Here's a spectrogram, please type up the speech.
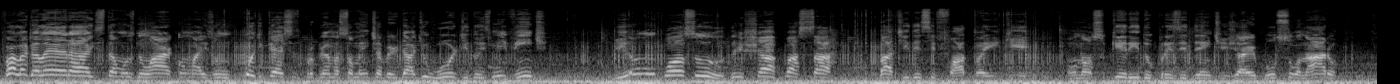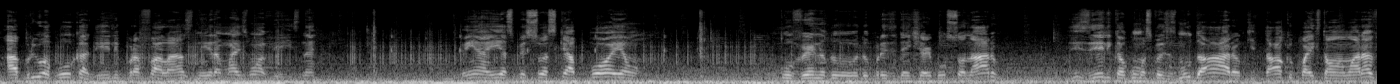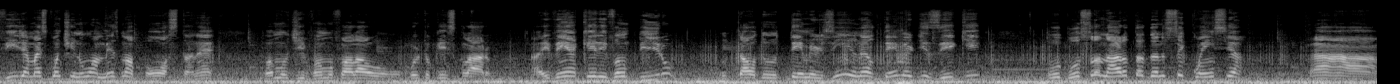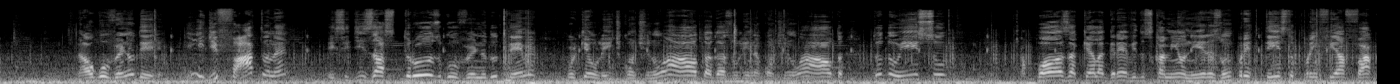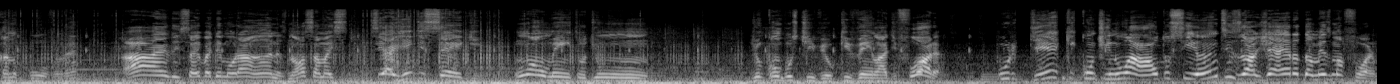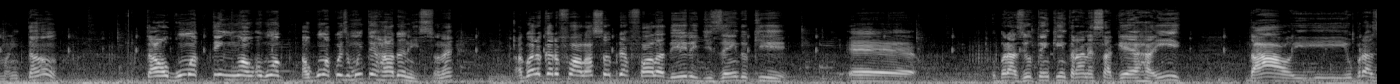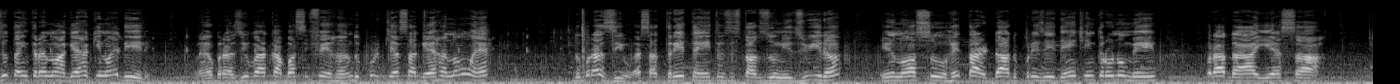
Fala galera, estamos no ar com mais um podcast do programa Somente a Verdade World 2020 e eu não posso deixar passar batido esse fato aí que o nosso querido presidente Jair Bolsonaro abriu a boca dele para falar asneira mais uma vez, né? Tem aí as pessoas que apoiam o governo do, do presidente Jair Bolsonaro Diz ele que algumas coisas mudaram, que tal, que o país está uma maravilha, mas continua a mesma aposta, né? Vamos, de, vamos falar o português claro. Aí vem aquele vampiro, o tal do Temerzinho, né? O Temer dizer que o Bolsonaro tá dando sequência a, ao governo dele. E de fato, né? Esse desastroso governo do Temer, porque o leite continua alto, a gasolina continua alta, tudo isso após aquela greve dos caminhoneiros, um pretexto para enfiar faca no povo, né? Ah, isso aí vai demorar anos. Nossa, mas se a gente segue um aumento de um de um combustível que vem lá de fora, por que que continua alto se antes já era da mesma forma? Então, tá alguma tem alguma alguma coisa muito errada nisso, né? Agora eu quero falar sobre a fala dele dizendo que é, o Brasil tem que entrar nessa guerra aí tal. E, e o Brasil está entrando numa guerra que não é dele. Né? O Brasil vai acabar se ferrando porque essa guerra não é do Brasil. Essa treta é entre os Estados Unidos e o Irã. E o nosso retardado presidente entrou no meio para dar aí essa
